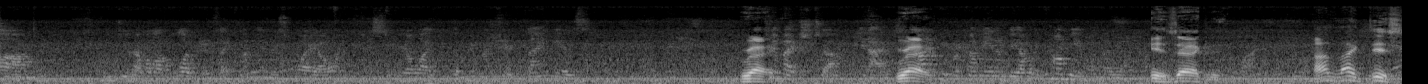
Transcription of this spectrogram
Um, we do have a lot of locals that come in as well, and we just feel like the membership thing is right. too much stuff, you know. Right. A lot of people come in and be able to come in when they want. Exactly. I like this.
